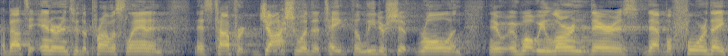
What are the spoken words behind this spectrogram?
about to enter into the promised land, and it's time for Joshua to take the leadership role. And, and what we learn there is that before they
